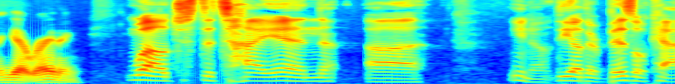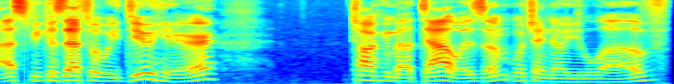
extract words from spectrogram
and get writing. Well, just to tie in, uh, you know, the other Bizzle cast, because that's what we do here. Talking about Taoism, which I know you love,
